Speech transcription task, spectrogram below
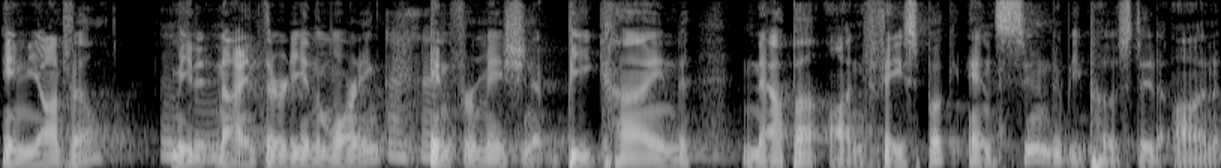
in Yountville. Meet at 9:30 in the morning. Information at Be Kind Napa on Facebook and soon to be posted on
